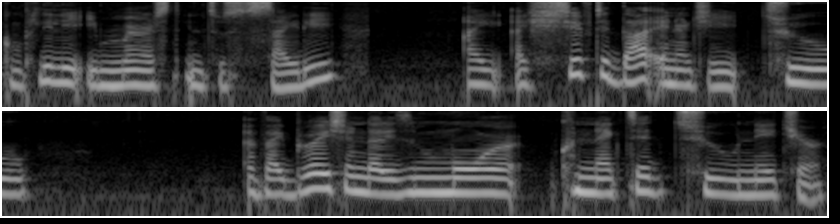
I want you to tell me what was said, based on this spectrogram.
completely immersed into society, I, I shifted that energy to a vibration that is more connected to nature,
